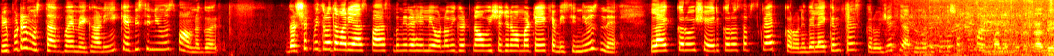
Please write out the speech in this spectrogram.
રિપોર્ટર મુસ્તાકભાઈ મેઘાણી, કેબીસી ન્યૂઝ, ભાવનગર. દર્શક મિત્રો, તમારી આસપાસ બની રહેલી અવનવી ઘટનાઓ વિશે જાણવા માટે કેબીસી ન્યૂઝને લાઇક કરો, શેર કરો, સબસ્ક્રાઇબ કરો અને બેલ આઇકન પ્રેસ કરો, જેથી આપની નોટિફિકેશન સાથે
